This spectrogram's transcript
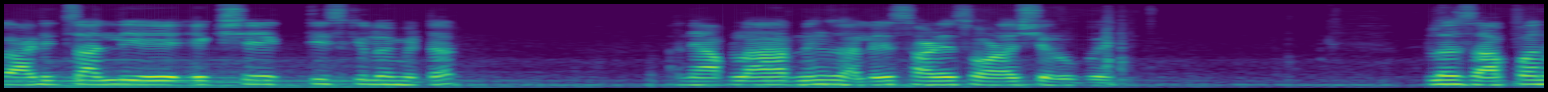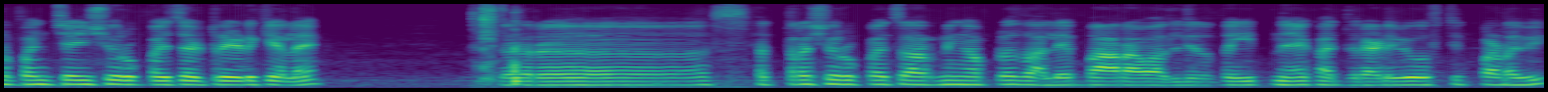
गाडी चालली आहे एकशे एकतीस किलोमीटर. आणि आपला अर्निंग झाले साडे सोळाशे रुपये. प्लस आपण पंच्याऐंशी रुपयाचा ट्रेड केलाय. तर सतराशे रुपयाचं अर्निंग आपलं झालंय बारा वाजले. आता इथनं एखादी गाडी व्यवस्थित पाडावी.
